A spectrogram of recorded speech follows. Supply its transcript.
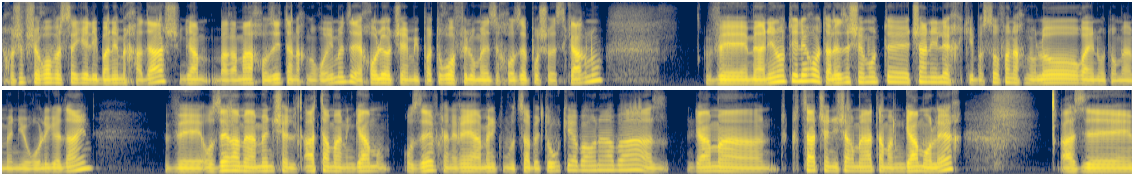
אני חושב שרוב הסגל ייבנה מחדש, גם ברמה החוזית אנחנו רואים את זה, יכול להיות שהם ייפטרו אפילו מאיזה חוזה פה שהזכרנו. ומעניין אותי לראות על איזה שמות אה, צ'אן ילך, כי בסוף אנחנו לא ראינו אותו מאמן יורוליג עדיין. ועוזר המאמן של אטאמן גם עוזב, כנראה יאמן קבוצה בטורקיה בעונה הבאה, אז גם הקצת שנשאר מאטאמן גם הולך. אז אה,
